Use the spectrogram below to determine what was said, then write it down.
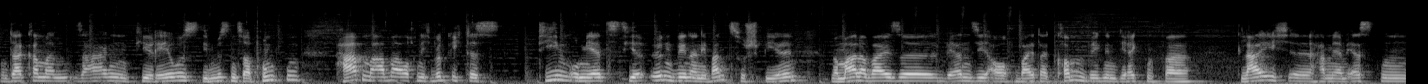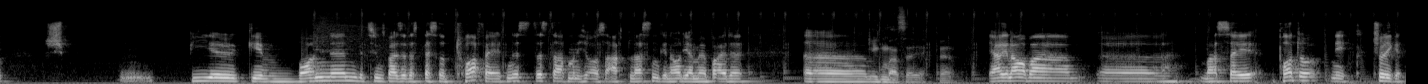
und da kann man sagen, Piräus, die müssen zwar punkten, haben aber auch nicht wirklich das Team, um jetzt hier irgendwen an die Wand zu spielen. Normalerweise werden sie auch weiterkommen wegen dem direkten Vergleich, äh, haben ja im ersten Spiel gewonnen, beziehungsweise das bessere Torverhältnis, das darf man nicht außer Acht lassen. Genau, die haben ja beide. Äh, Gegen Marseille, ja. Ja, genau, aber äh, Marseille, Porto, nee, Entschuldige.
